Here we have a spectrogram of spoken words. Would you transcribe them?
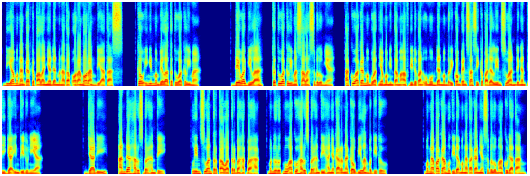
Dia mengangkat kepalanya dan menatap orang-orang di atas. Kau ingin membela tetua kelima. Dewa gila, tetua kelima salah sebelumnya. Aku akan membuatnya meminta maaf di depan umum dan memberi kompensasi kepada Lin Xuan dengan tiga inti dunia. Jadi, Anda harus berhenti. Lin Xuan tertawa terbahak-bahak. Menurutmu aku harus berhenti hanya karena kau bilang begitu. Mengapa kamu tidak mengatakannya sebelum aku datang?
